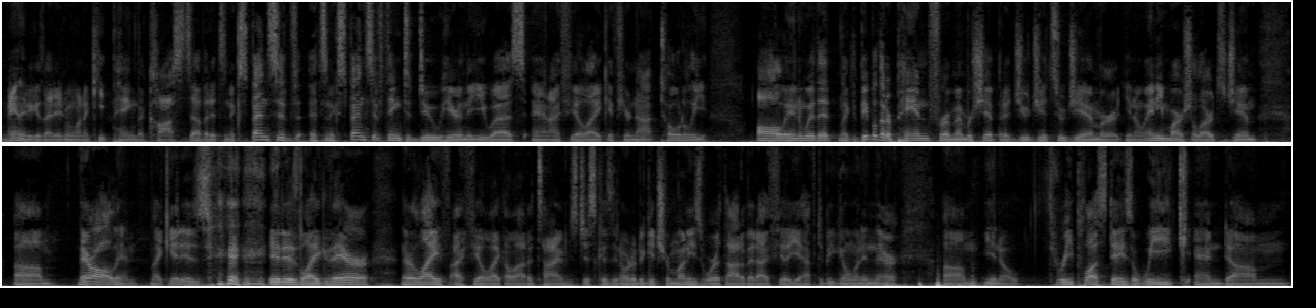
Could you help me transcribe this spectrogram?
mainly because I didn't want to keep paying the costs of it. It's an expensive it's an expensive thing to do here in the US and I feel like if you're not totally all in with it, like the people that are paying for a membership at a jiu-jitsu gym or you know any martial arts gym, um, they're all in. Like it is, it is like their their life. I feel like a lot of times, just because in order to get your money's worth out of it, I feel you have to be going in there, um, you know, three plus days a week, and um,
